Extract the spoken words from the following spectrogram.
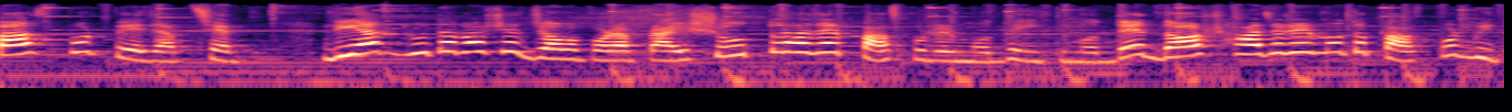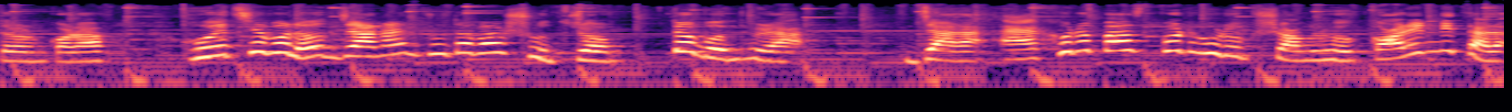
পাসপোর্ট পেয়ে যাচ্ছেন। রিয়াদ দূতাবাসে জমা পড়া প্রায় সত্তর হাজার পাসপোর্টের মধ্যে ইতিমধ্যে দশ হাজারের মতো পাসপোর্ট বিতরণ করা হয়েছে বলেও জানায় দূতাবাস সূত্র। তো বন্ধুরা যারা এখনও পাসপোর্ট হুরুপ সংগ্রহ করেননি, তারা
